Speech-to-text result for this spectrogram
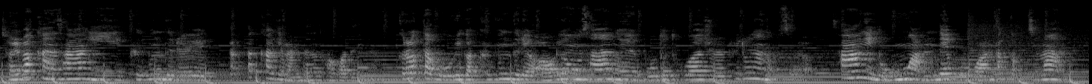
절박한 상황이 그분들을 딱딱하게 만드는 거거든요. 그렇다고 우리가 그분들의 어려운 상황을 모두 도와줄 필요는 없어요. 상황이 너무 안 되고 안타깝지만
